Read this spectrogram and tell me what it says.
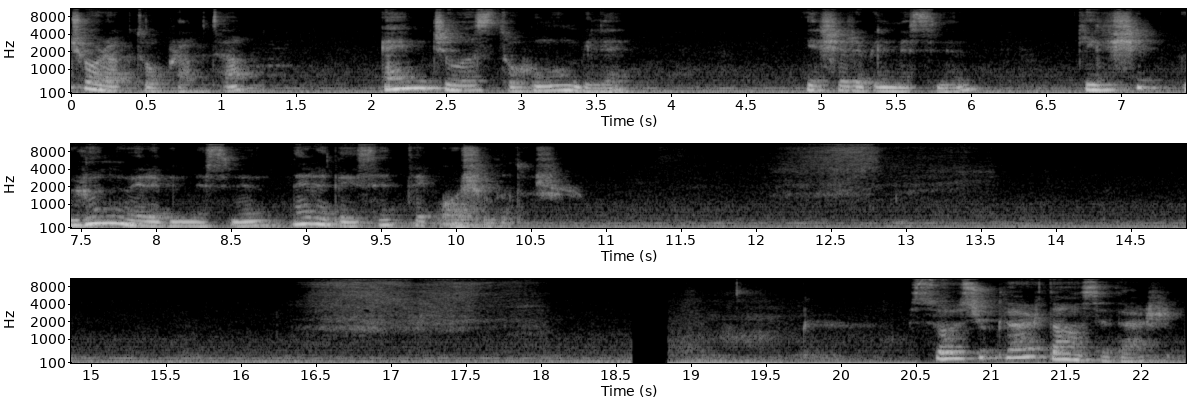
en çorak toprakta, en cılız tohumun bile yeşerebilmesinin, gelişip ürün verebilmesinin neredeyse tek koşuludur. Sözcükler dans eder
